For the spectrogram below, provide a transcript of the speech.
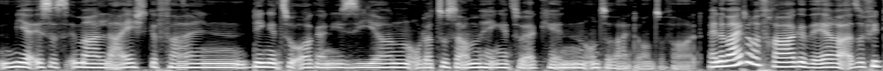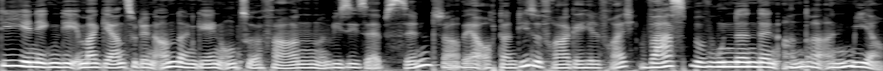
mir ist es immer leicht gefallen, Dinge zu organisieren oder Zusammenhänge zu erkennen und so weiter und so fort. Eine weitere Frage wäre also für diejenigen, die immer gern zu den anderen gehen, um zu erfahren, wie sie selbst sind, da wäre auch dann diese Frage hilfreich. Was bewundern denn andere an mir?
